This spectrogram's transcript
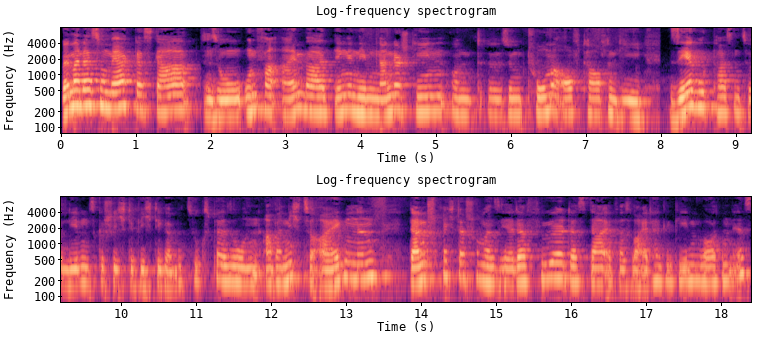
Wenn man das so merkt, dass da so unvereinbar Dinge nebeneinander stehen und äh, Symptome auftauchen, die sehr gut passen zur Lebensgeschichte wichtiger Bezugspersonen, aber nicht zur eigenen, dann spricht das schon mal sehr dafür, dass da etwas weitergegeben worden ist.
